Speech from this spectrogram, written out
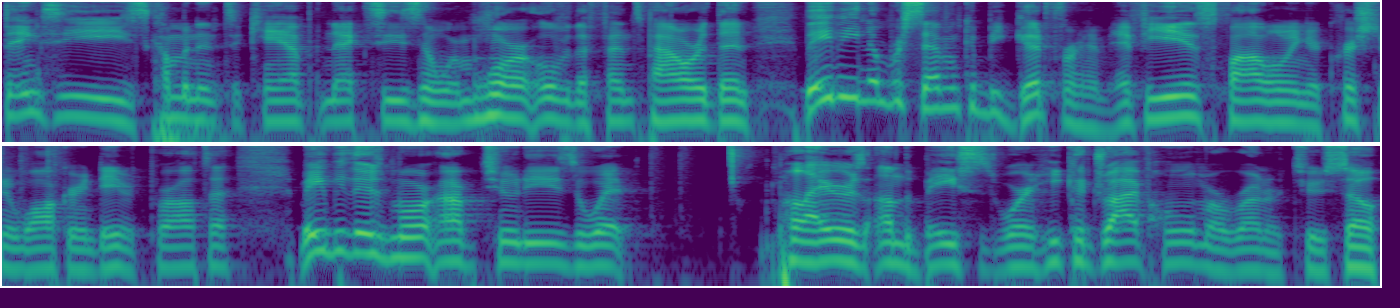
thinks he's coming into camp next season with more over the fence power, then maybe number seven could be good for him. If he is following a Christian Walker and David Peralta, maybe there's more opportunities with players on the bases where he could drive home a run or two. So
